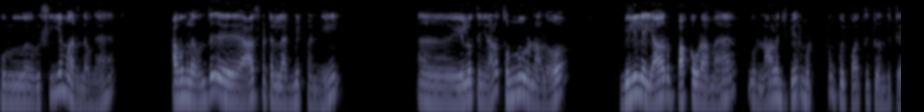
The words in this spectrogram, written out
ஒரு ஒரு சிஎம்மாக இருந்தவங்க அவங்கள வந்து ஹாஸ்பிட்டலில் அட்மிட் பண்ணி எழுபத்தஞ்சி நாளோ தொண்ணூறு நாளோ வெளியில் யாரும் பார்க்க விடாமல் ஒரு நாலஞ்சு பேர் மட்டும் போய் பார்த்துட்டு வந்துட்டு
